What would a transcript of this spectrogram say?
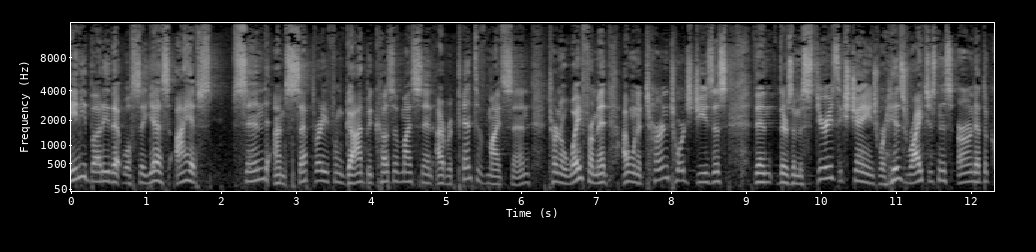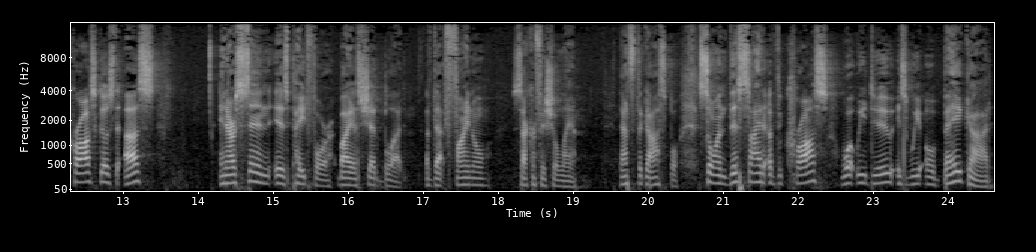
anybody that will say, Yes, I have sinned, I'm separated from God because of my sin, I repent of my sin, turn away from it, I want to turn towards Jesus, then there's a mysterious exchange where his righteousness earned at the cross goes to us, and our sin is paid for by his shed blood of that final sacrificial lamb. That's the gospel. So on this side of the cross, what we do is we obey God.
